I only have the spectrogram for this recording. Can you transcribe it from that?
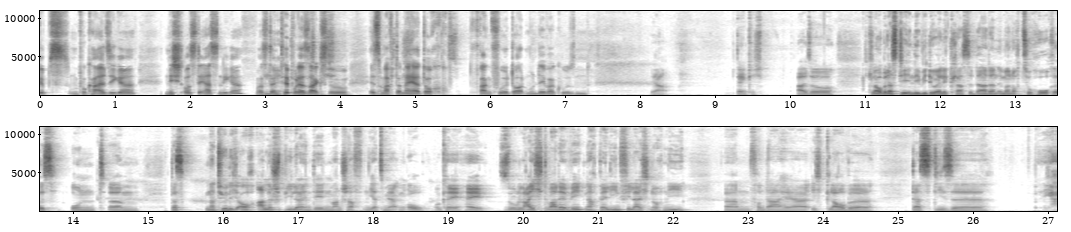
Gibt es einen Pokalsieger nicht aus der ersten Liga? Was ist dein nee, Tipp? Oder sagst nicht. du, es macht dann nachher doch Frankfurt, Dortmund, Leverkusen? Ja, denke ich. Also ich glaube, dass die individuelle Klasse da dann immer noch zu hoch ist und ähm, dass natürlich auch alle Spieler in den Mannschaften jetzt merken, oh, okay, hey, so leicht war der Weg nach Berlin vielleicht noch nie. Ähm, von daher, ich glaube, dass diese ja,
